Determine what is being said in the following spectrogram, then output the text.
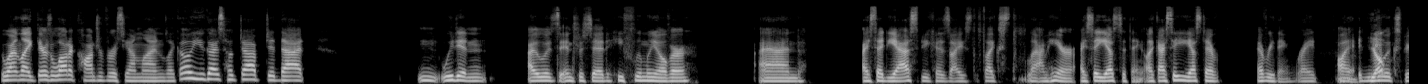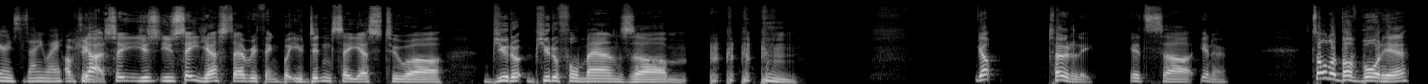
It went like there's a lot of controversy online. Like, oh, you guys hooked up, did that? We didn't. I was interested. He flew me over, and I said yes because I like I'm here. I say yes to things. Like I say yes to ev- everything, right? I, Mm-hmm. new Yep. experiences anyway. Yeah, so you you say yes to everything, but you didn't say yes to uh beautiful beautiful man's um Yep, totally. It's uh, you know, it's all above board here.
